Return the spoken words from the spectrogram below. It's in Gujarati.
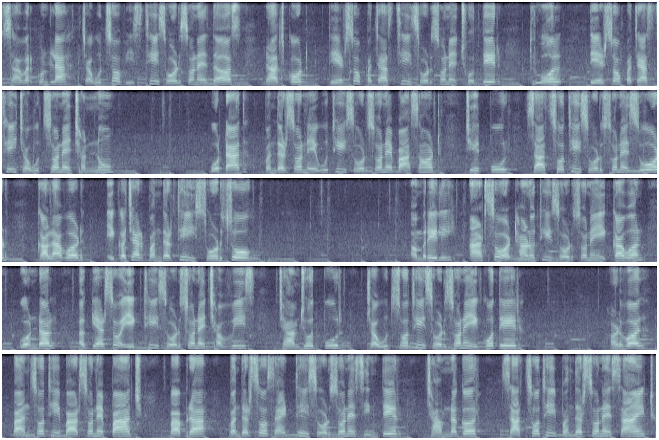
સાવરકુંડલા ચૌદસો વીસથી સોળસો ને દસ, રાજકોટ તેરસો પચાસથી સોળસો ને છોતેર, ધ્રોલ તેરસો પચાસથી ચૌદસો ને છન્નું, બોટાદ પંદરસો નેવુંથી સોળસો ને બાસઠ, જેતપુર સાતસોથી સોળસો ને સોળ, કાલાવડ એક હજાર પંદરથી સોળસો, અમરેલી આઠસો અઠ્ઠાણુંથી સોળસો ને એકાવન, ગોંડલ અગિયારસો એકથી સોળસો ને છવ્વીસ, જામજોધપુર ચૌદસોથી સોળસો ને એકોતેર, હળવદ પાંચસોથી બારસો ને પાંચ, બાબરા પંદરસો સાઠથી સોળસો ને સિત્તેર, જામનગર સાતસોથી પંદરસો ને સાઠ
